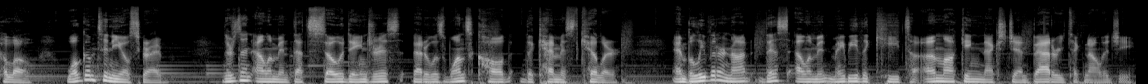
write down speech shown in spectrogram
Hello, welcome to Neoscribe. There's an element that's so dangerous that it was once called the chemist killer. And believe it or not, this element may be the key to unlocking next gen battery technology.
